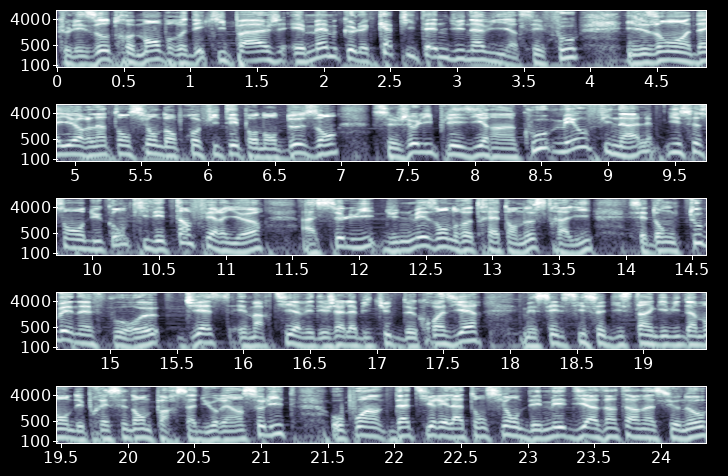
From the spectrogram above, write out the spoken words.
que les autres membres d'équipage et même que le capitaine du navire. C'est fou. Ils ont d'ailleurs l'intention d'en profiter pendant deux ans. Ce joli plaisir a un coût, mais au final, ils se sont rendus compte qu'il est inférieur à celui d'une maison de retraite en Australie. C'est donc tout bénéf pour eux. Jess et Marty avaient déjà l'habitude de croisière, mais celle-ci se distingue évidemment des précédentes par sa durée insolite, au point d'attirer l'attention des médias internationaux.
